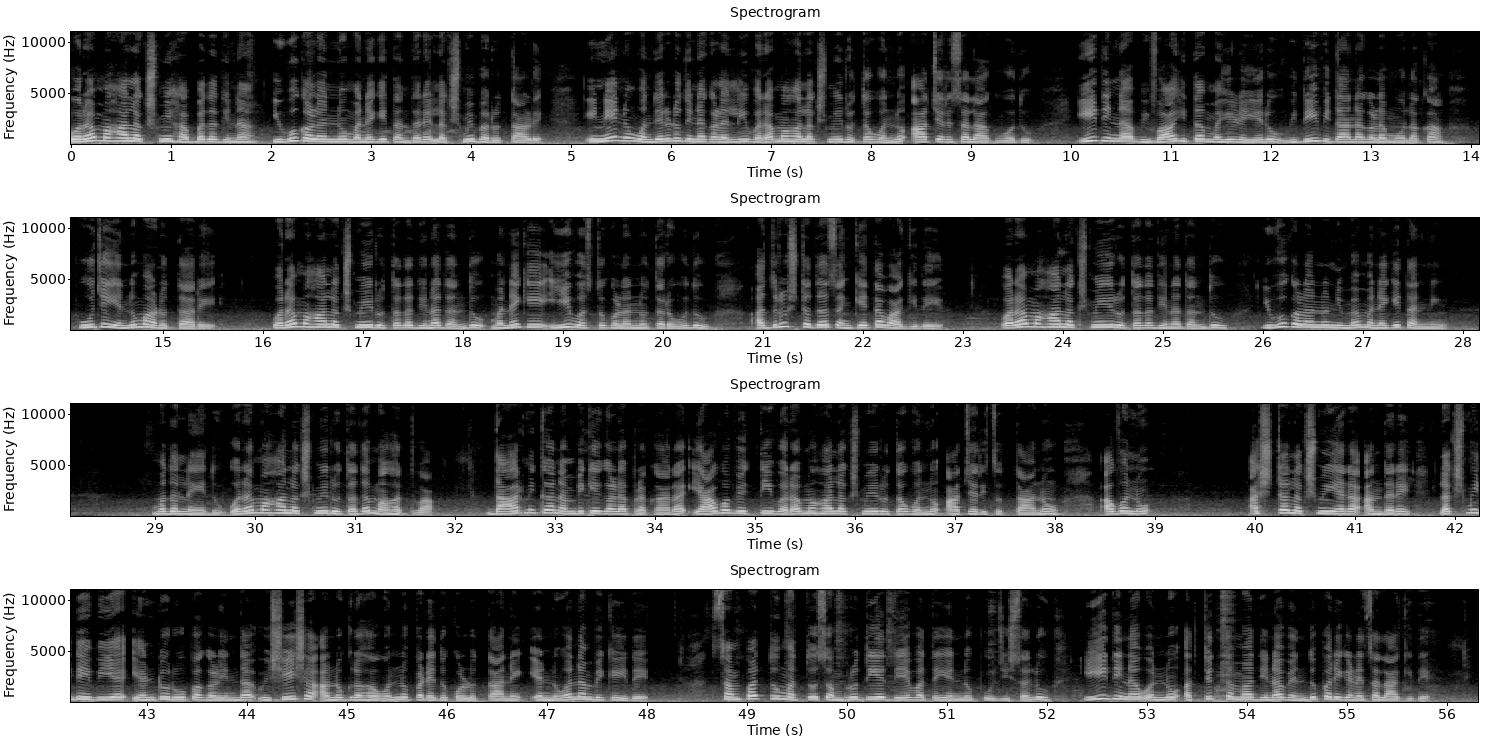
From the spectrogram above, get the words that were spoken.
ವರಮಹಾಲಕ್ಷ್ಮಿ ಹಬ್ಬದ ದಿನ ಇವುಗಳನ್ನು ಮನೆಗೆ ತಂದರೆ ಲಕ್ಷ್ಮಿ ಬರುತ್ತಾಳೆ. ಇನ್ನೇನು ಒಂದೆರಡು ದಿನಗಳಲ್ಲಿ ವರಮಹಾಲಕ್ಷ್ಮಿ ವ್ರತವನ್ನು ಆಚರಿಸಲಾಗುವುದು. ಈ ದಿನ ವಿವಾಹಿತ ಮಹಿಳೆಯರು ವಿಧಿ-ವಿಧಾನಗಳ ಮೂಲಕ ಪೂಜೆಯನ್ನು ಮಾಡುತ್ತಾರೆ. ವರಮಹಾಲಕ್ಷ್ಮಿ ವೃತ್ತದ ದಿನದಂದು ಮನೆಗೆ ಈ ವಸ್ತುಗಳನ್ನು ತರುವುದು ಅದೃಷ್ಟದ ಸಂಕೇತವಾಗಿದೆ. ವರಮಹಾಲಕ್ಷ್ಮಿ ವೃತ್ತದ ದಿನದಂದು ಇವುಗಳನ್ನು ನಿಮ್ಮ ಮನೆಗೆ ತನ್ನಿ. ಮೊದಲನೆಯದು, ವರಮಹಾಲಕ್ಷ್ಮಿ ವೃತದ ಮಹತ್ವ. ಧಾರ್ಮಿಕ ನಂಬಿಕೆಗಳ ಪ್ರಕಾರ ಯಾವ ವ್ಯಕ್ತಿ ವರಮಹಾಲಕ್ಷ್ಮಿ ವೃತವನ್ನು ಆಚರಿಸುತ್ತಾನೋ ಅವನು ಅಷ್ಟಲಕ್ಷ್ಮಿಯರ ಅಂದರೆ ಲಕ್ಷ್ಮೀದೇವಿಯ ಎಂಟು ರೂಪಗಳಿಂದ ವಿಶೇಷ ಅನುಗ್ರಹವನ್ನು ಪಡೆದುಕೊಳ್ಳುತ್ತಾನೆ ಎನ್ನುವ ನಂಬಿಕೆ ಇದೆ ಸಂಪತ್ತು ಮತ್ತು ಸಮೃದ್ಧಿಯ ದೇವತೆಯನ್ನು ಪೂಜಿಸಲು ಈ ದಿನವನ್ನು ಅತ್ಯುತ್ತಮ ದಿನವೆಂದು ಪರಿಗಣಿಸಲಾಗಿದೆ.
